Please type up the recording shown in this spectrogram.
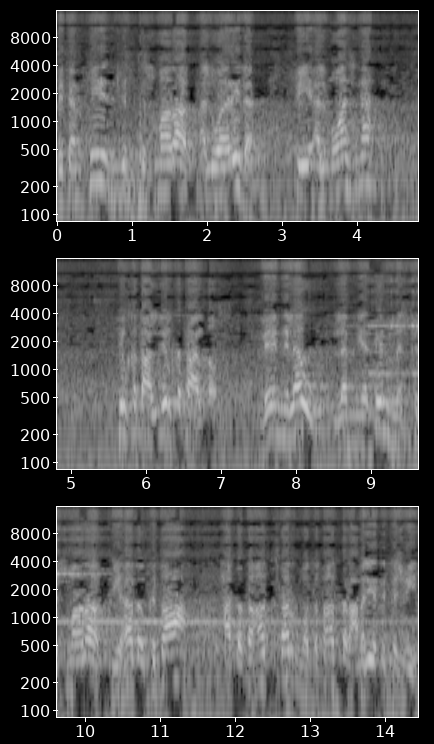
بتنفيذ الاستثمارات الواردة في الموازنة في القطاع للقطاع الخاص. لأن لو لم يتم استثمارات في هذا القطاع هتتأثر وتتأثر عملية التشغيل.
